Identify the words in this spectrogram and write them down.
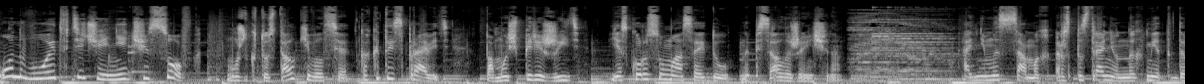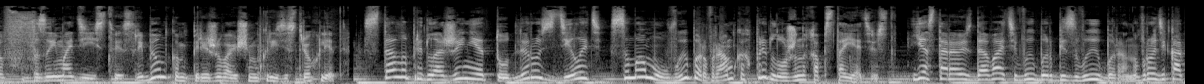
Он воет в течение часов. Может, кто сталкивался? Как это исправить? Помочь пережить? Я скоро с ума сойду, написала женщина. Одним из самых распространенных методов взаимодействия с ребенком, переживающим кризис трех лет, стало предложение Тодлеру сделать самому выбор в рамках предложенных обстоятельств. Я стараюсь давать выбор без выбора, ну вроде как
